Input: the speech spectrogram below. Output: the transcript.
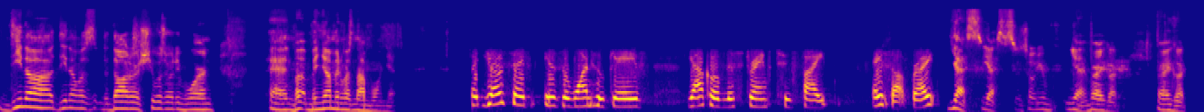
Dina Dina was the daughter; she was already born, and but Benjamin was not born yet. But Yosef is the one who gave Yaakov the strength to fight Esav, right? Yes, yes. So, you're yeah, very good, very good.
